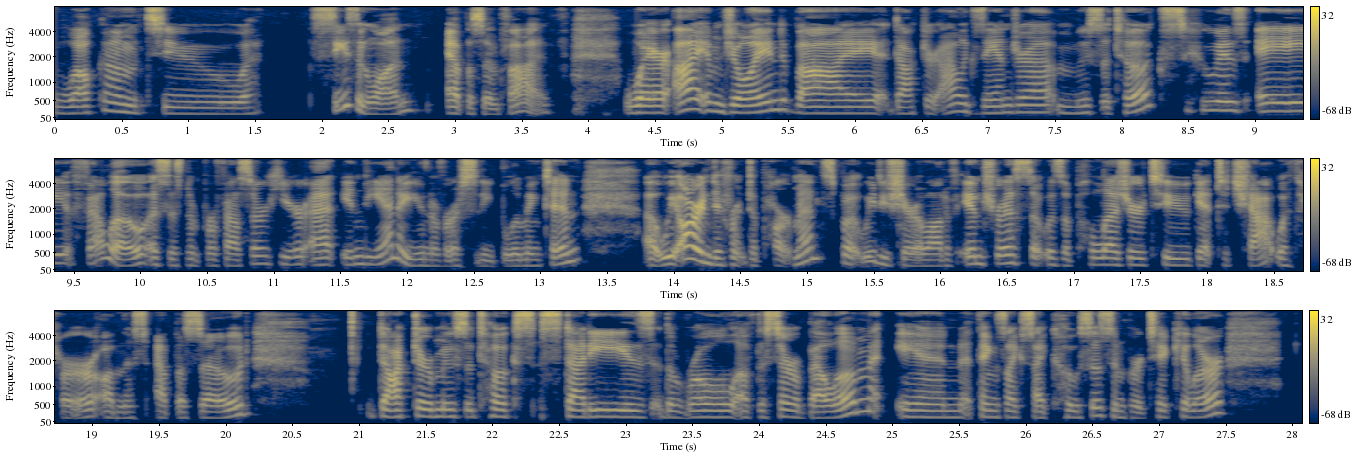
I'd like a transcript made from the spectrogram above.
Welcome to season one, episode five, where I am joined by Dr. Alexandra Moussa-Tooks, who is a fellow assistant professor here at Indiana University Bloomington. Uh, we are in different departments, but we do share a lot of interests. So it was a pleasure to get to chat with her on this episode. Dr. Moussa-Tooks studies the role of the cerebellum in things like psychosis in particular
